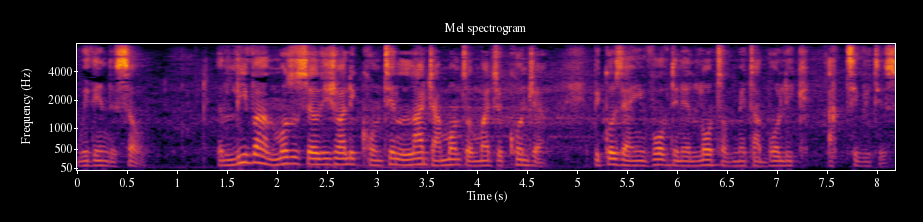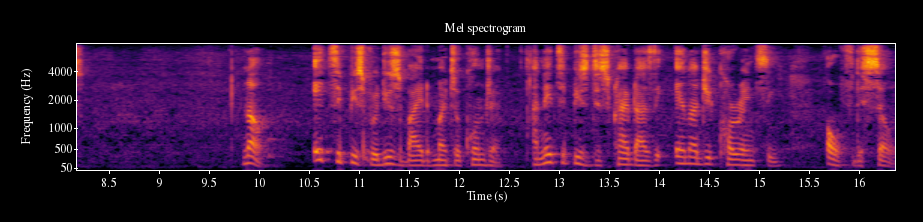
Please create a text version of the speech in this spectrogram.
within the cell. The liver and muscle cells usually contain large amounts of mitochondria because they are involved in a lot of metabolic activities. Now, ATP is produced by the mitochondria, and ATP is described as the energy currency of the cell.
